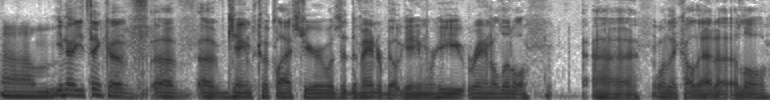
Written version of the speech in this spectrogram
Um, You know, you think of, of, of James Cook last year was it the Vanderbilt game where he ran a little, uh, what do they call that? A, a little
